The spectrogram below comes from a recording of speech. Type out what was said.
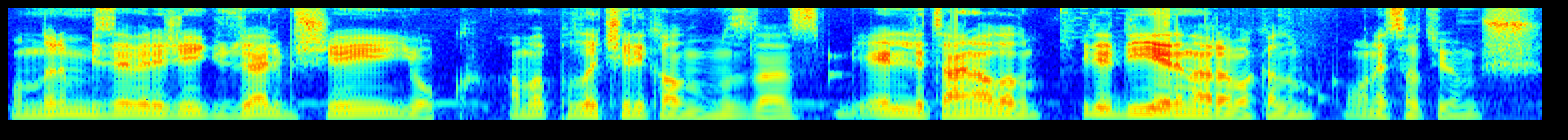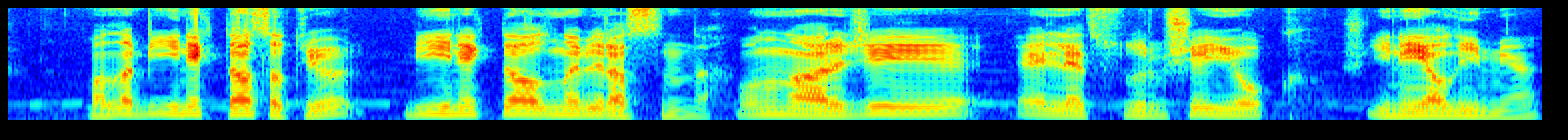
Onların bize vereceği güzel bir şey yok. Ama plaçelik almamız lazım. Bir 50 tane alalım. Bir de diğerini ara bakalım. O ne satıyormuş. Valla bir inek daha satıyor. Bir inek daha alınabilir aslında. Onun harici elle tutulur bir şey yok. Şu ineği alayım ya.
